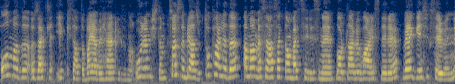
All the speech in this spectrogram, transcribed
olmadı. Özellikle ilk kitapta bayağı bir hayal kırıklığına uğramıştım. Sonrasında birazcık toparladı ama mesela Saklambaç serisini, Lordlar ve Varisleri ve Gençlik serüvenini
